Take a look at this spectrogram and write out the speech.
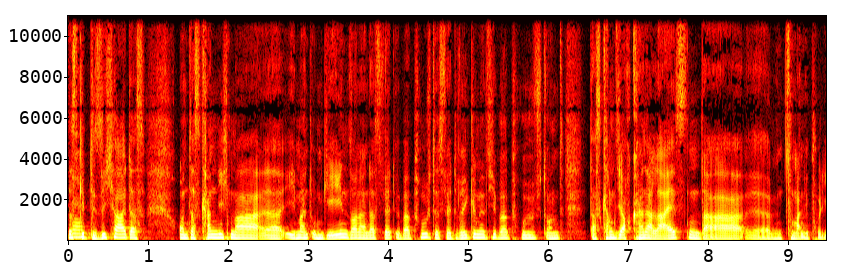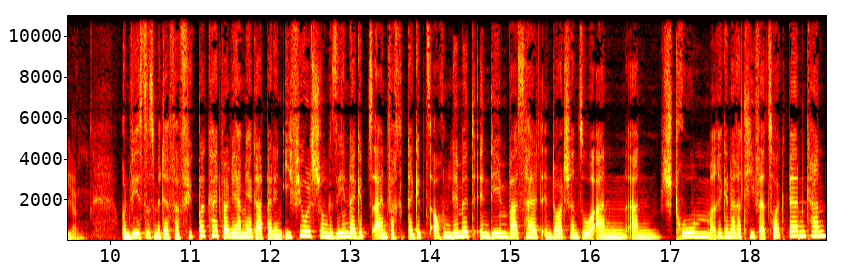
Es ja. gibt die Sicherheit, dass, und das kann nicht mal äh, jemand umgehen, sondern das wird überprüft, das wird regelmäßig überprüft und das kann sich auch keiner leisten, da äh, zu manipulieren. Und wie ist das mit der Verfügbarkeit? Weil wir haben ja gerade bei den E-Fuels schon gesehen, da gibt's einfach, da gibt's auch ein Limit in dem, was halt in Deutschland so an, an Strom regenerativ erzeugt werden kann.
